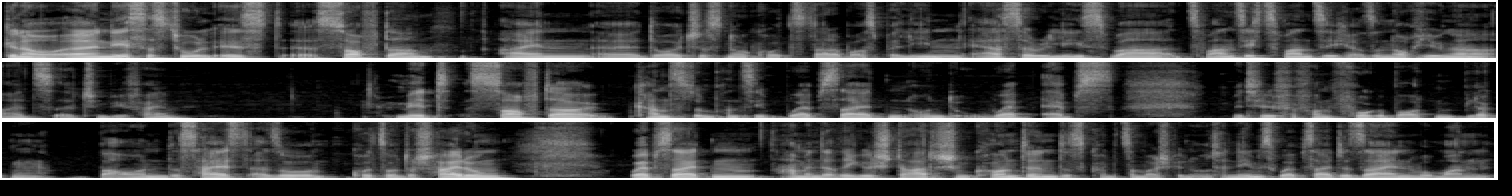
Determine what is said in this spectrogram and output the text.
Genau. Äh, nächstes Tool ist äh, Softer, ein äh, deutsches No-Code-Startup aus Berlin. Erster Release war 2020, also noch jünger als äh, Chimpify. Mit Softer kannst du im Prinzip Webseiten und Web-Apps mit Hilfe von vorgebauten Blöcken bauen. Das heißt also, kurze Unterscheidung, Webseiten haben in der Regel statischen Content. Das könnte zum Beispiel eine Unternehmenswebseite sein, wo man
